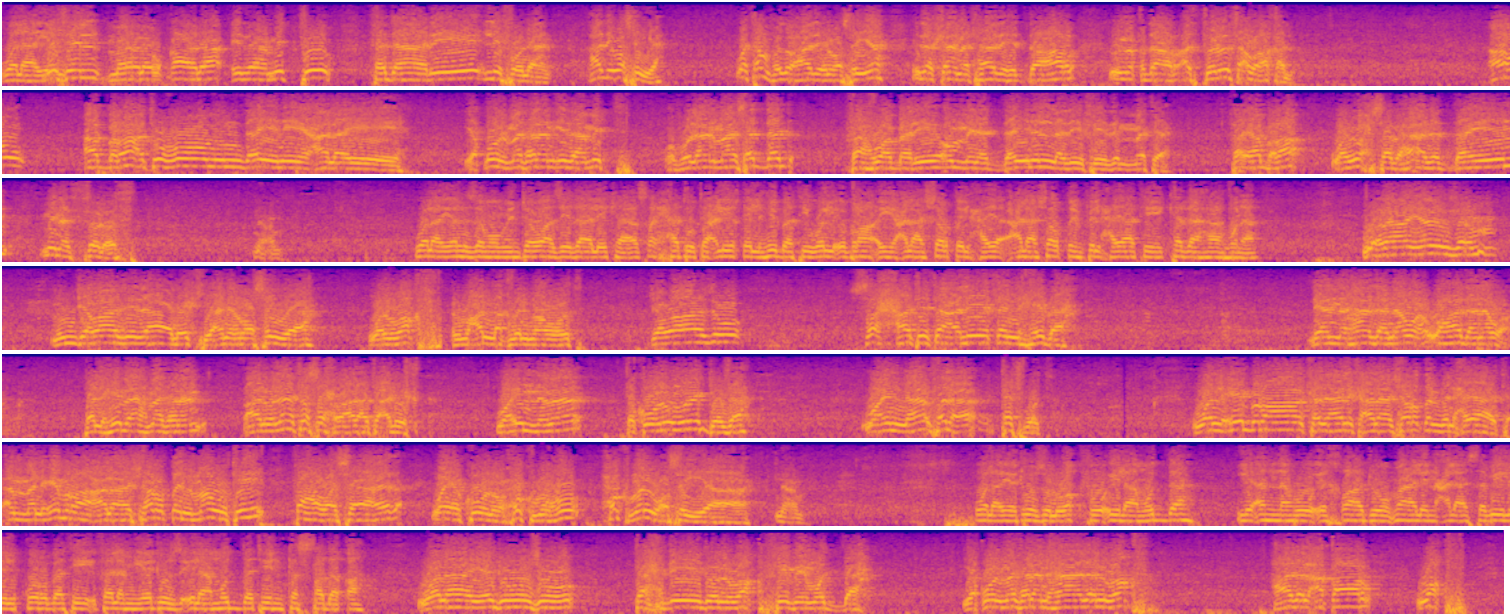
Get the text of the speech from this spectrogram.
ولا مثل ما لو قال إذا مت فداري لفلان. هذه وصية. وتنفذ هذه الوصية إذا كانت هذه الدار بمقدار الثلث أو أقل. أو أبرأته من ديني عليه. يقول مثلا إذا مت وفلان ما سدد فهو بريء من الدين الذي في ذمته. فيبرأ ويحسب هذا الدين من الثلث. نعم. ولا يلزم من جواز ذلك صحة تعليق الهبة والإبراء على شرط الحياة على شرط في الحياة كذا ها هنا. ولا يلزم من جواز ذلك يعني الوصية والوقف المعلق بالموت جواز صحة تعليق الهبة. لأن هذا نوع وهذا نوع. فالهبة مثلا قالوا لا تصح على تعليق وإنما تكون منجزة وإلا فلا تثبت. والإبرة كذلك على شرط في الحياة أما الإبرة على شرط الموت فهو سائغ ويكون حكمه حكم الوصية. نعم. ولا يجوز الوقف إلى مدة لأنه إخراج مال على سبيل القربة فلم يجوز إلى مدة كالصدقة. ولا يجوز تحديد الوقف بمدة. يقول مثلا هذا الوقف هذا العقار وقف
